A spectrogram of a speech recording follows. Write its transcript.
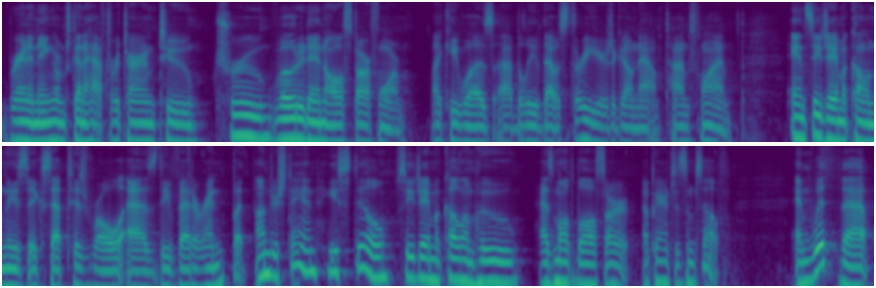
Brandon Ingram's going to have to return to true voted in all star form. Like he was, I believe that was three years ago now. Time's flying. And CJ McCollum needs to accept his role as the veteran, but understand he's still CJ McCollum who has multiple All Star appearances himself. And with that,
